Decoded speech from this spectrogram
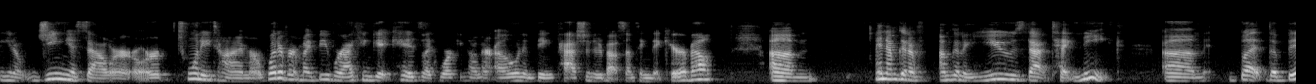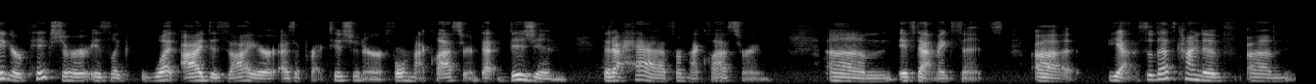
you know, Genius Hour or 20 Time or whatever it might be where I can get kids like working on their own and being passionate about something they care about. Um, and I'm going to I'm going to use that technique. Um, but the bigger picture is like what I desire as a practitioner for my classroom, that vision that I have for my classroom, um, if that makes sense. Uh, yeah, so that's kind of um,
